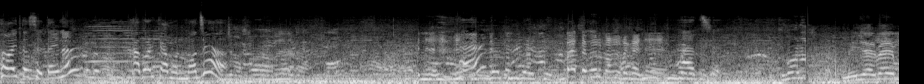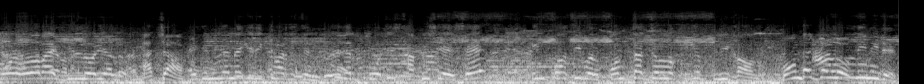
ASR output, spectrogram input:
খাওয়াইতেছে তাই না? খাবার কেমন মজা? হ্যাঁ? আচ্ছা। ভাই মোর হলো ভাই দিল আচ্ছা। এই যে ভাইকে দেখতে পারতেছেন দুই হাজার পঁচিশ ছাব্বিশে এসে ইম্পসিবল পঞ্চাশ জন লোককে ফ্রি খাওয়ানো পঞ্চাশ জন লোক? আনলিমিটেড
